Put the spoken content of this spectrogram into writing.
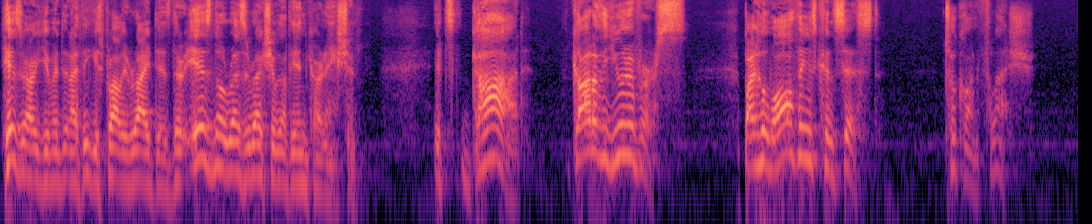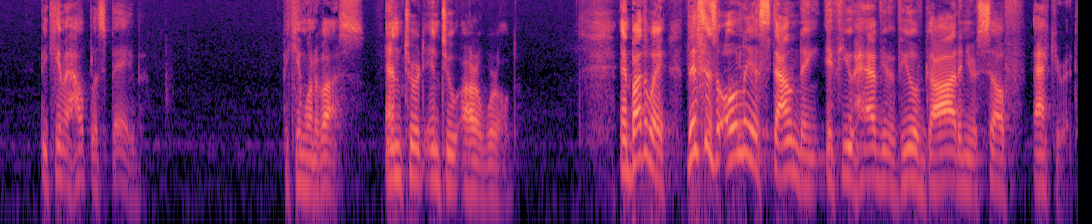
His argument, and I think he's probably right, is there is no resurrection without the incarnation. It's God, God of the universe, by whom all things consist, took on flesh, became a helpless babe, became one of us, entered into our world. And by the way, this is only astounding if you have your view of God and yourself accurate.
